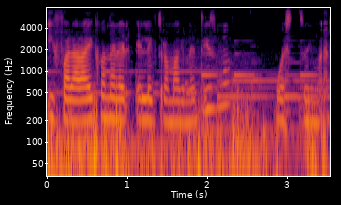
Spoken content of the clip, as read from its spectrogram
Y Faraday con el electromagnetismo. O estoy mal.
